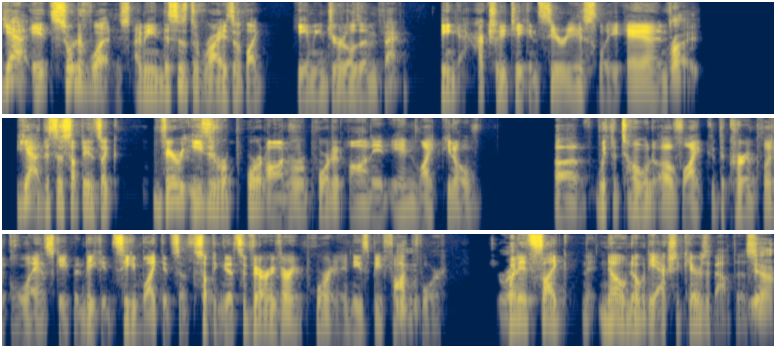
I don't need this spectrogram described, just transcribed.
Yeah, it sort of was. I mean, this is the rise of like gaming journalism being actually taken seriously. And Right. yeah, this is something that's like very easy to report on, report it on it in like, you know, uh, with the tone of like the current political landscape and make it seem like it's a, something that's very, very important and needs to be fought Mhm. for. Right. When it's like, no, nobody actually cares about this. yeah.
